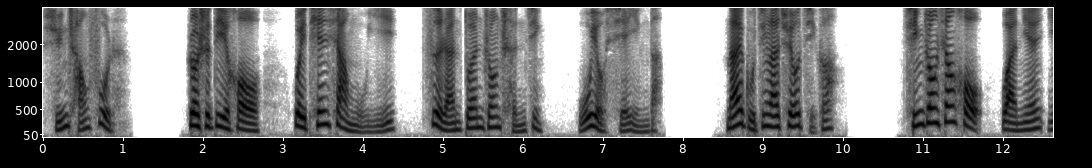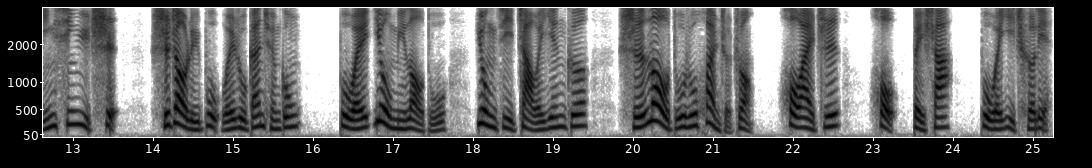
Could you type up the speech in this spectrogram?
寻常妇人，若是帝后为天下母仪，自然端庄沉静，无有邪淫的。乃古今来却有几个？秦庄襄后晚年迎新遇赤，时召吕布为入甘泉宫，不为诱密烙毒，用计诈为阉割，使烙毒如患者状。后爱之，后被杀，不为一车裂。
